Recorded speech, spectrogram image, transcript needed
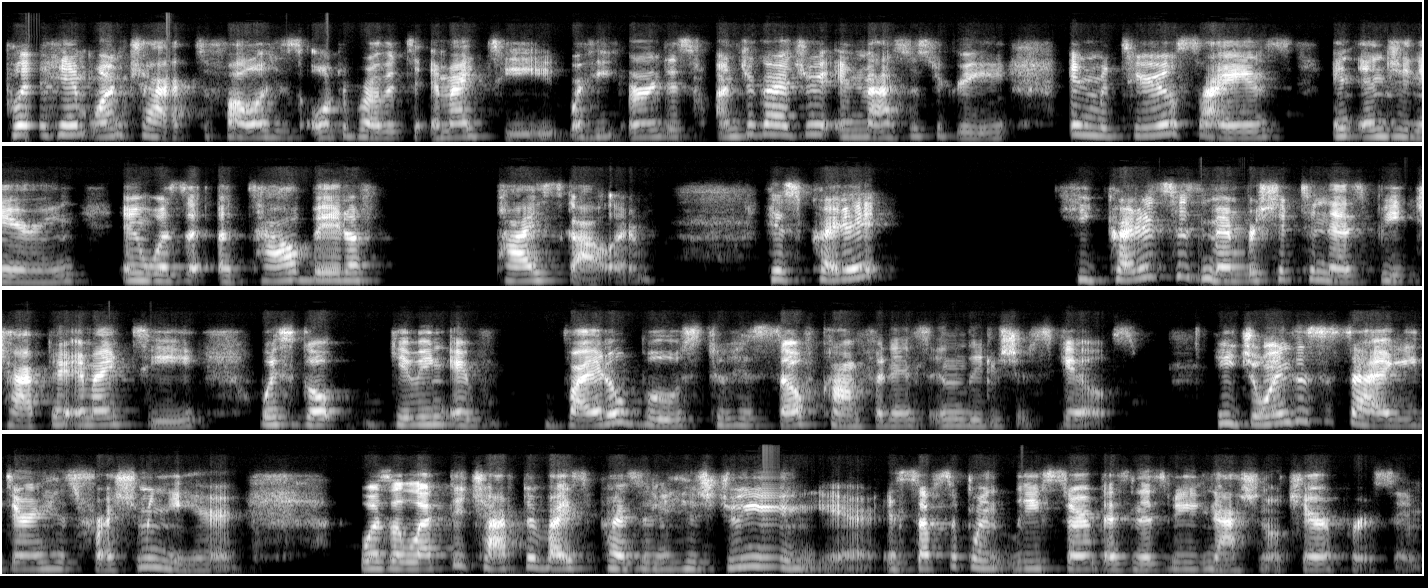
put him on track to follow his older brother to MIT, where he earned his undergraduate and master's degree in material science and engineering and was a, a Tau Beta Pi scholar. His credit he credits his membership to NSBE chapter MIT with giving a vital boost to his self-confidence and leadership skills. He joined the society during his freshman year, was elected chapter vice president his junior year, and subsequently served as NSBE national chairperson.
